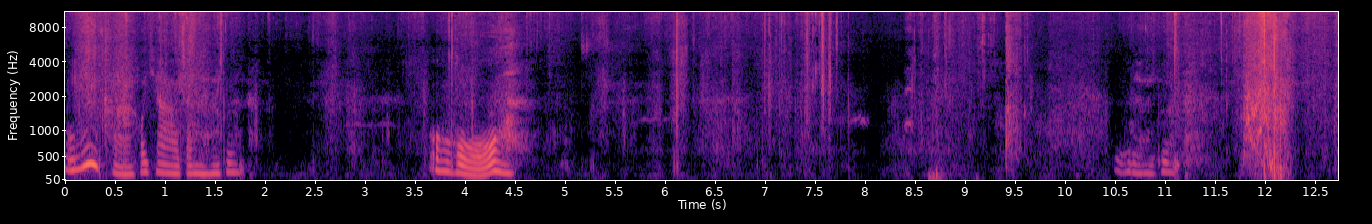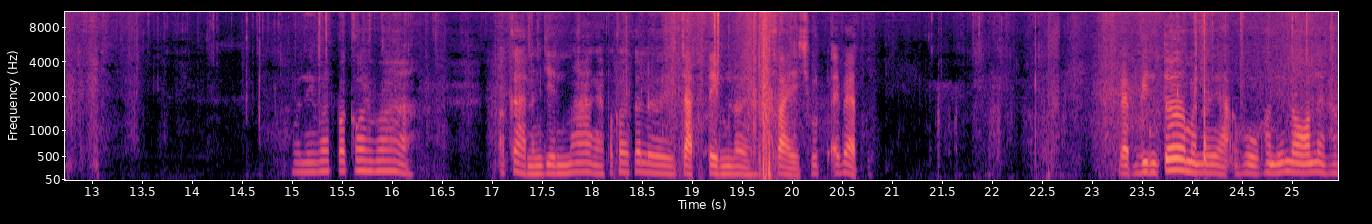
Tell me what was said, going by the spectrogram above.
อุ้ยขาเขายาวจังเลยเพื่อน โอ้โห วันนี้ว่าป้าก้อยว่า อากาศมันเย็นมากไงป้าก้อยก็เลยจัดเต็มเลย ใส่ชุดไอ้แบบ แบบวินเตอร์มันเลยอะโอ้โหคราวนี้ร้อนเลยค่ะ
